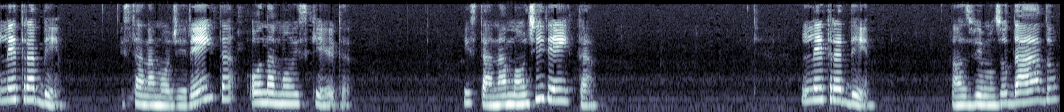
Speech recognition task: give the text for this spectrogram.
Letra B. Está na mão direita ou na mão esquerda? Está na mão direita. Letra D. Nós vimos o dado,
